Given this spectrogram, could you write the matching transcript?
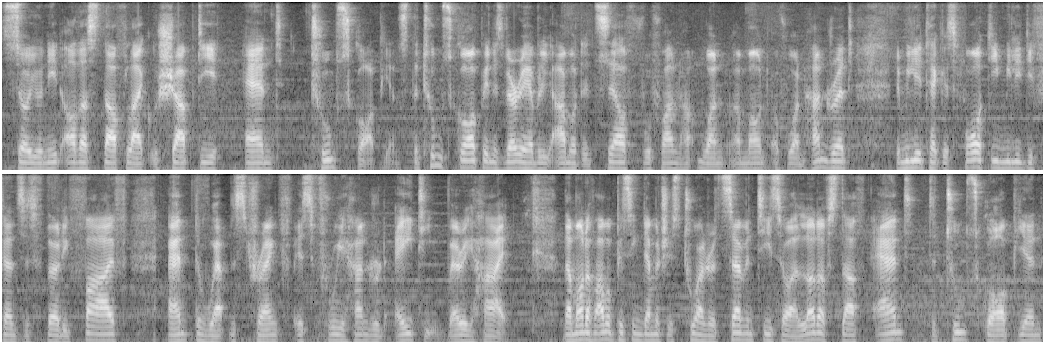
So you need other stuff like Ushabti and Tomb Scorpions. The Tomb Scorpion is very heavily armored itself with one, one amount of 100. The melee attack is 40, melee defense is 35, and the weapon strength is 380, very high. The amount of armor piercing damage is 270, so a lot of stuff, and the Tomb Scorpion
